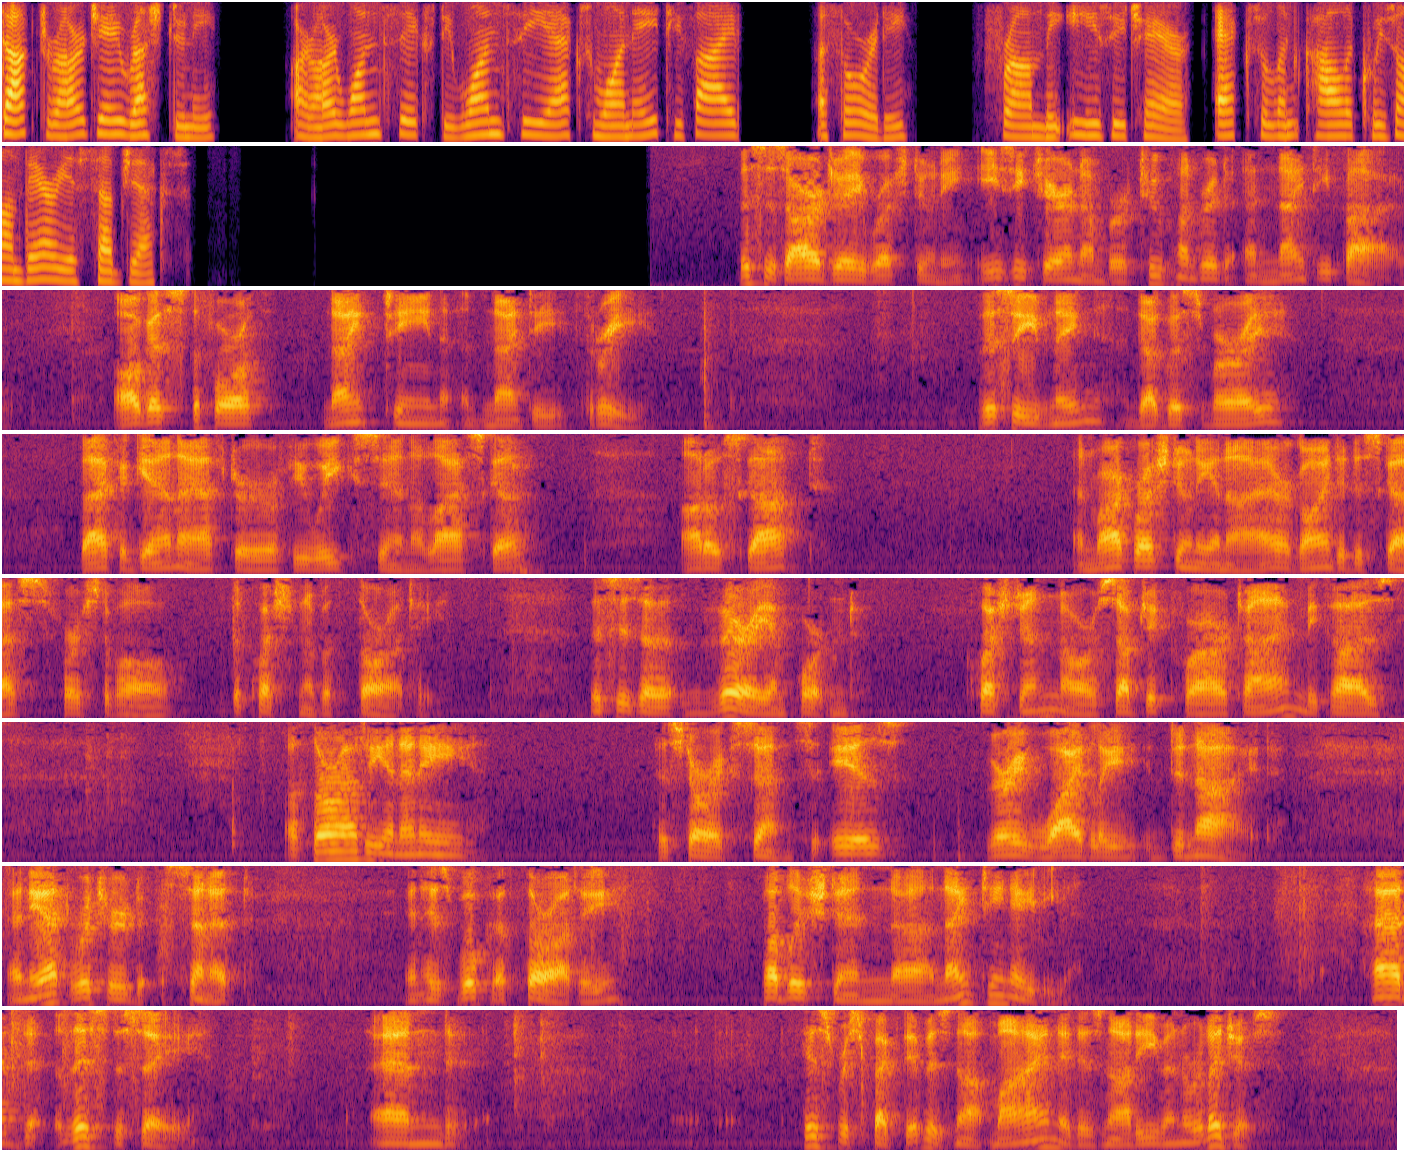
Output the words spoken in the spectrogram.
Dr. R.J. Rushdoony, RR161CX185, Authority, from the Easy Chair, excellent colloquies on various subjects. This is R.J. Rushdoony, Easy Chair number 295, August the 4th, 1993. This evening, Douglas Murray, back again after a few weeks in Alaska, Otto Scott, and Mark Rushdoony and I are going to discuss, first of all, the question of authority. This is a very important question or subject for our time because authority in any historic sense is very widely denied. And yet Richard Sennett, in his book Authority, published in uh, 1980, had this to say, and his perspective is not mine, it is not even religious.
